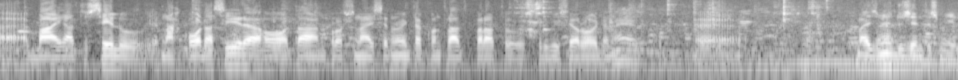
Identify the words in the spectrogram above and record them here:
eh, baihatu selu tá contrato para o serviço roda, né? Eh, mais ou menos 200 mil.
